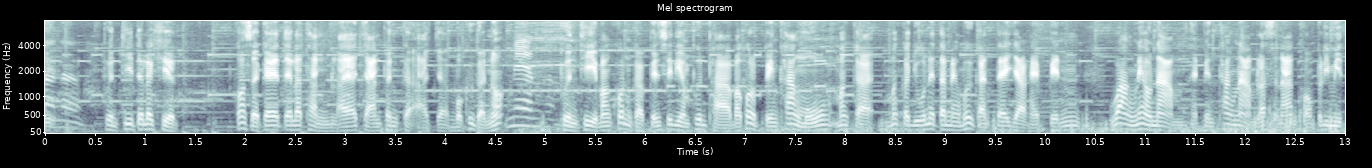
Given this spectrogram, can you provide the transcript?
ท่าน้ำพื้นที่แต่ละเขต ก็สกายแต่ละท่านหลายอาจารย์เพิ่นก็อาจจะบ่คือกันเนาะแม่นครับพื้นที่บางคนก็เป็นสี่เหลี่ยมพื้นผาบางคนก็เป็นข้างหมูมันก็มันก็อยู่ในตำแหน่งเพื่อกันแต่อยากให้เป็นว่างแนวน้ำให้เป็นทางน้ำลักษณะของปริมิต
